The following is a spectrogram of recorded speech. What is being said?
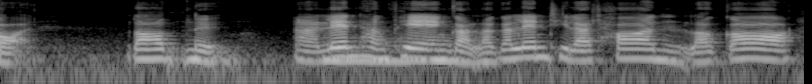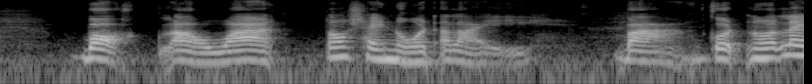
ก่อนรอบหนึ่งอ่า เล่นทั้งเพลงก่อนแล้วก็เล่นทีละท่อน แล้วก็บอกเราว่าต้องใช้โน้ตอะไรบ้าง กดโน้ตอะไร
